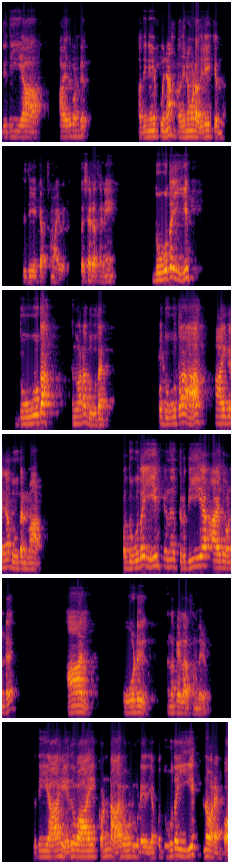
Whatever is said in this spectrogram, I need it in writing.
ദ്വിതീയ ആയതുകൊണ്ട് അതിനെ പുനഃ അതിനോട് അതിലേക്കെന്ന് ദ്വിതീയക്ക് അർത്ഥമായി വരും ദശരഥനെ ദൂതൈ ദൂത എന്ന് പറഞ്ഞാൽ ദൂതൻ അപ്പൊ ദൂത ആയി കഴിഞ്ഞാൽ ദൂതന്മാർ. അപ്പൊ ദൂത ഈ എന്ന് തൃതീയ ആയതുകൊണ്ട് ആൽ ഓട് എന്നൊക്കെയുള്ള അർത്ഥം വരും. തൃതീയ ഹേതുവായി കൊണ്ട് ആലോടുകൂടെ അപ്പൊ ദൂത ഈ എന്ന് പറയുമ്പോ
